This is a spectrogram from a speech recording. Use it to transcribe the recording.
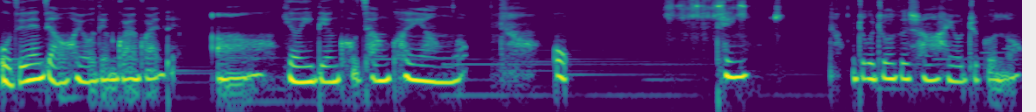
我今天讲会有点怪怪的啊，有一点口腔溃疡了。哦，听，我这个桌子上还有这个呢，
